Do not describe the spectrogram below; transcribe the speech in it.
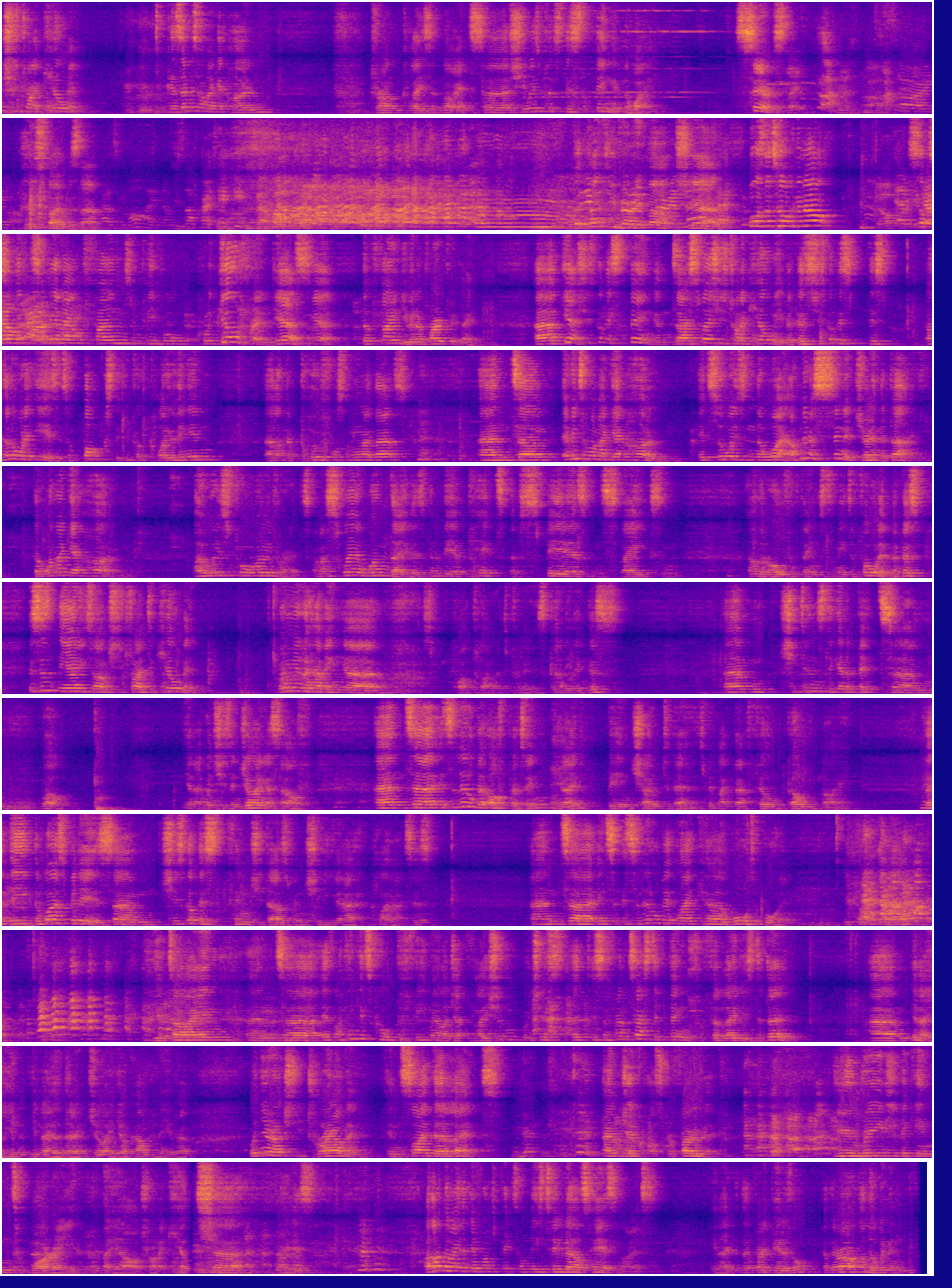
think she's trying to kill me. Because every time I get home, drunk late at night, uh, she always puts this thing in the way. Seriously. Sorry. Whose phone was that? That was mine, I'm sorry. But thank you very much, yeah. What was I talking about? Girlfriend. Some- Something, something about phones and people calling girlfriend, yes, yeah. That phone you inappropriately. Uh, yeah, she's got this thing, and I swear she's trying to kill me because she's got this, this I don't know what it is, it's a box that you put clothing in, uh, like a poof or something like that. And um, every time I get home, it's always in the way. I've never seen it during the day, but when I get home, I always fall over it. And I swear one day there's going to be a pit of spears and snakes and other awful things for me to fall in because this isn't the only time she's tried to kill me. When we were having, uh, what polite way to put it, it is cunnilingus, um, she tends to get a bit, um, well, you know, when she's enjoying herself. And uh, it's a little bit off-putting, you know, being choked to death. It's a bit like that film Goldeneye. But the, the worst bit is, um, she's got this thing she does when she uh, climaxes. And uh, it's, it's a little bit like uh, waterboarding. You can't get out, you're dying, and uh, it, I think it's called the female ejaculation, which is it's a fantastic thing for, for ladies to do. Um, you know, you, you know that they're enjoying your company, but when you're actually drowning inside their legs and you're claustrophobic, you really begin to worry that they are trying to kill uh, ladies. I like the way that everyone's picked on these two girls here tonight. You know, they're very beautiful, but there are other women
